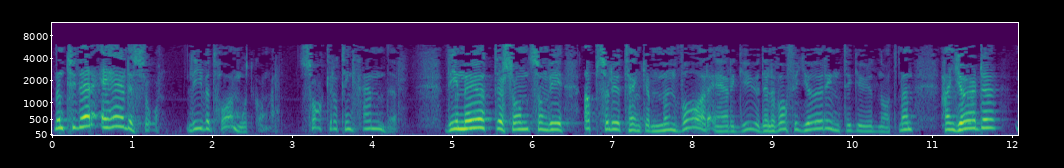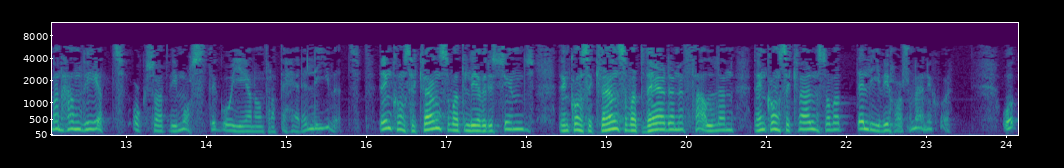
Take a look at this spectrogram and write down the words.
Men tyvärr är det så. Livet har motgångar. Saker och ting händer. Vi möter sånt som vi absolut tänker, men var är Gud? Eller varför gör inte Gud något? Men han gör det, men han vet också att vi måste gå igenom för att det här är livet. Det är en konsekvens av att vi lever i synd. Det är en konsekvens av att världen är fallen. Det är en konsekvens av att det liv vi har som människor. Och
